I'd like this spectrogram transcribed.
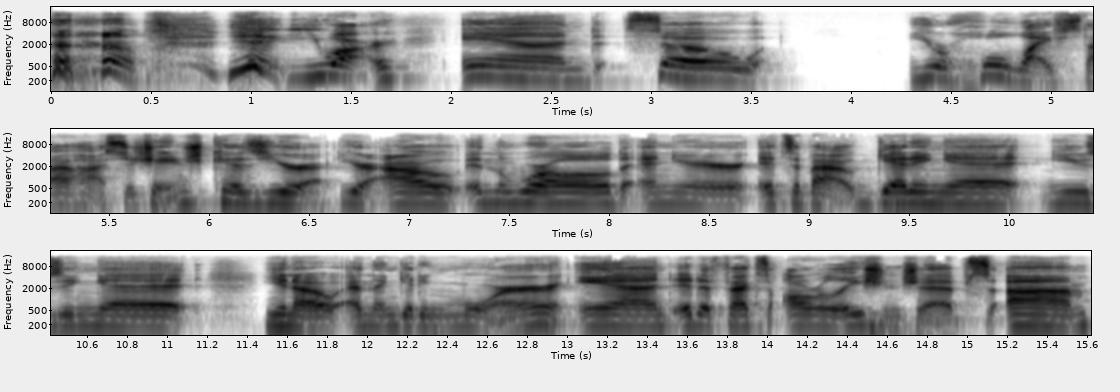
You are. And so your whole lifestyle has to change because you're you're out in the world and you're it's about getting it using it you know and then getting more and it affects all relationships. Um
